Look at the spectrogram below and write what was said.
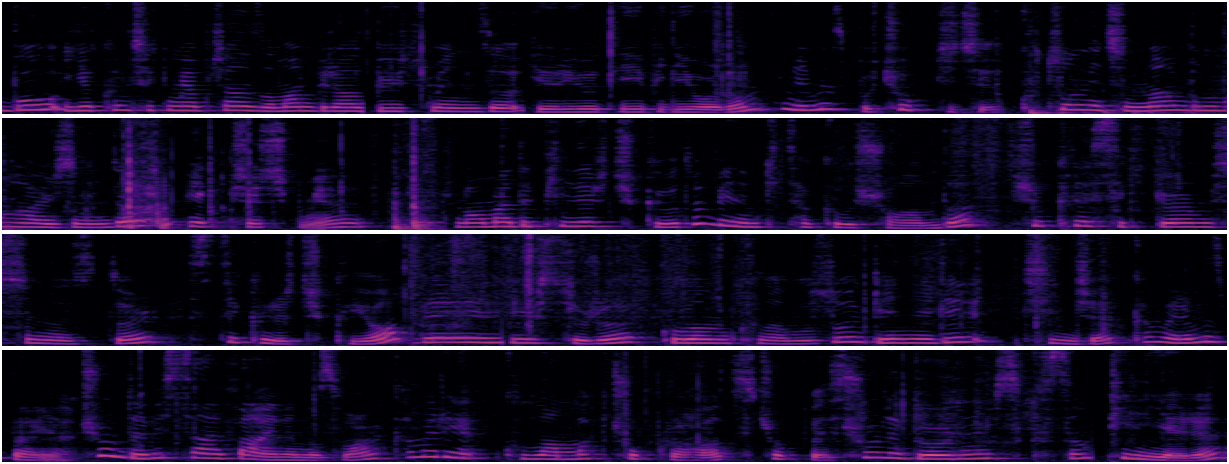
Bu yakın çekim yapacağınız zaman biraz büyütmenize yarıyor diye biliyorum. Filmimiz bu. Çok cici. Kutunun içinden bunun haricinde pek bir şey çıkmıyor. Normalde pilleri çıkıyordu. Benimki takılı şu anda. Şu klasik görmüşsünüzdür. Sticker'ı çıkıyor. Ve bir sürü kullanım kılavuzu. Geneli Çince. Kameramız böyle. Şurada bir selfie aynamız var. Kamerayı kullanmak çok rahat, çok basit. Şurada gördüğünüz kısım pil yeri.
